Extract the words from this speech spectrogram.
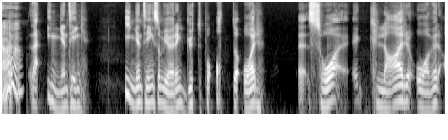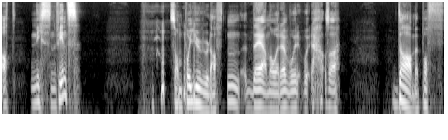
Ja, ja. Det er ingenting. Ingenting som gjør en gutt på åtte år uh, så klar over at nissen fins. Som på julaften det ene året hvor, hvor Altså Dame på f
